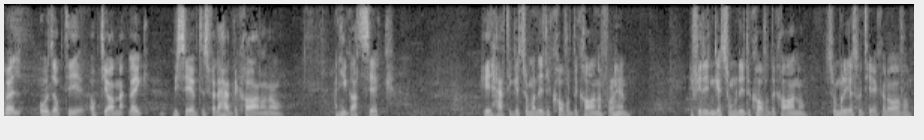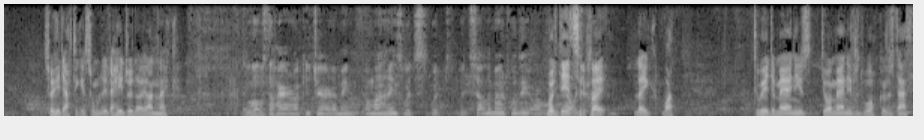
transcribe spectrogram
Well, it was up to up to your ma- like we saved this fella had the corner now, and he got sick. He'd have to get somebody to cover the corner for him. If he didn't get somebody to cover the corner, somebody else would take it over. So he'd have to get somebody that he'd rely on, like. So what was the hierarchy, Jared? I mean, O'Mahony's would, would, would sell them out, would they? Or Well, they'd supply pay for them? like what the way the man is, the is with workers is that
